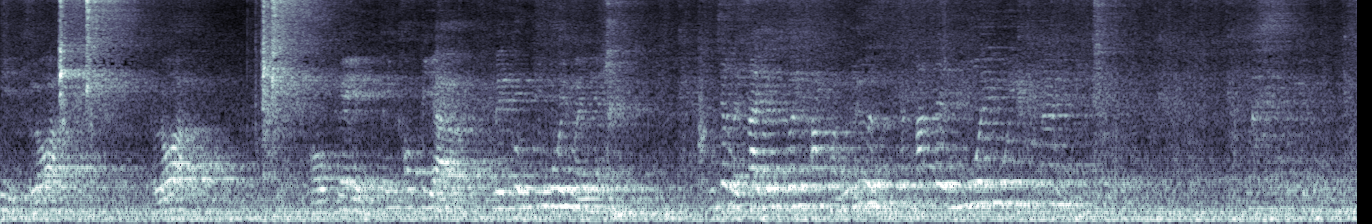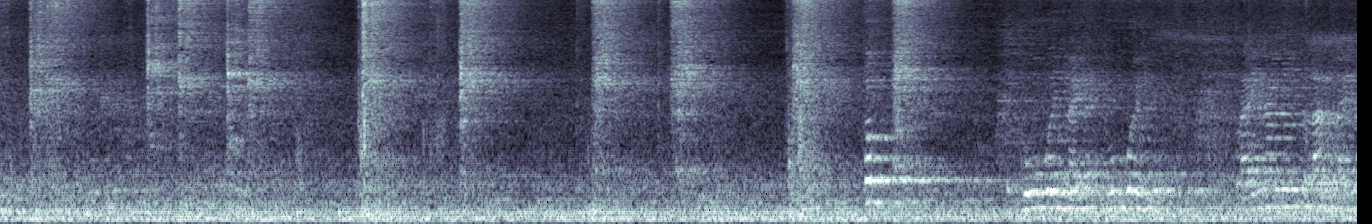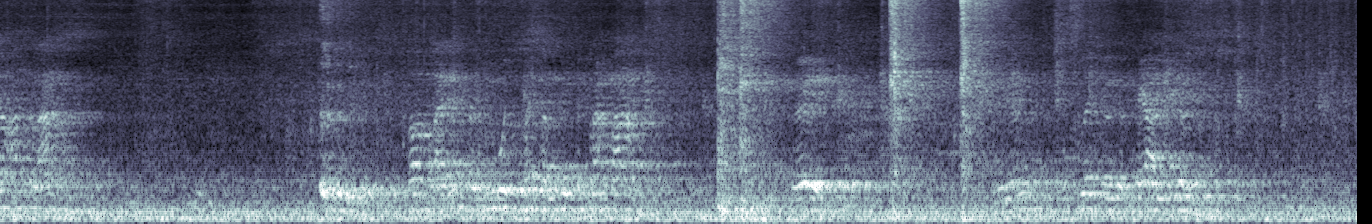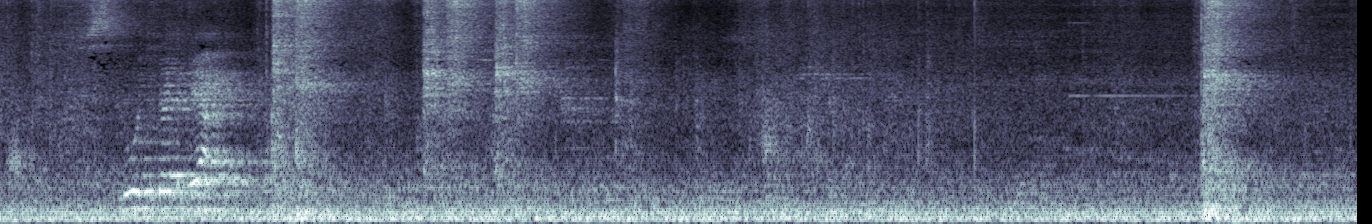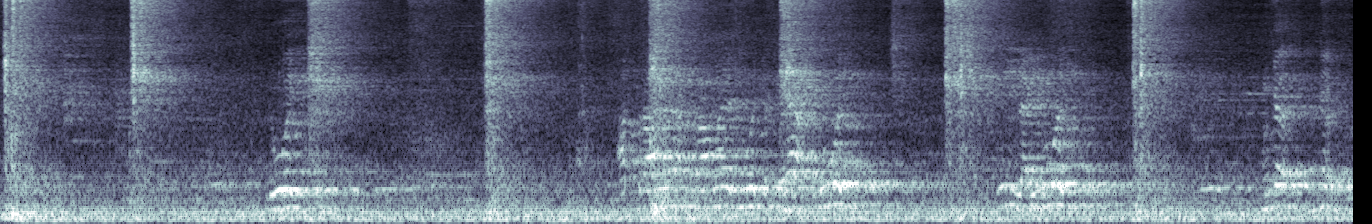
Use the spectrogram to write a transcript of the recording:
Keluar. Keluar. Okey. Anh không bìa lên con muôi mà nhé. Chắc là sai dân quay thăm thẳng lươn. Chắc bắt lên muôi muôi như thế này. Không. Thu quên lấy, thu quên. Lấy năng, lấy năng. đó lại nó tự nuôi mấy lần đi chụp ra ba đây liền một lên từ cái khe liền nuôi cái khe ด้วย Good, good.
